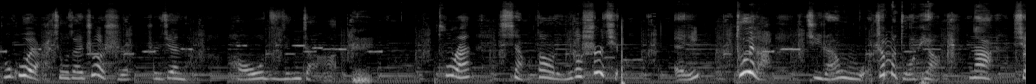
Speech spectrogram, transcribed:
不过呀，就在这时，只见呢，猴子警长啊，突然想到了一个事情。”哎，对了，既然我这么多票，那想。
